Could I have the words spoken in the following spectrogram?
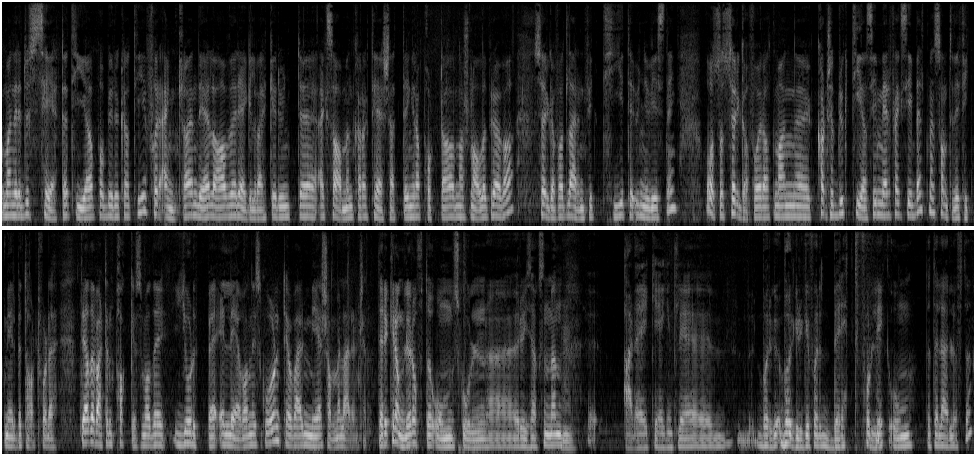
hvor man reduserte tida på byråkrati, forenkla en del av regelverket rundt eh, eksamen, karaktersetting, rapporter, nasjonale prøver. Sørga for at læreren fikk tid til undervisning, og også sørga for at man eh, kanskje brukte tida si mer fleksibelt, men samtidig fikk mer betalt for det. Det hadde vært en pakke som hadde hjulpet elevene i skolen til å være mer sammen med læreren sin. Dere krangler ofte om skolen, eh, Røe Isaksen, men mm er det ikke egentlig borger, borger ikke for et bredt forlik om dette lærerløftet?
